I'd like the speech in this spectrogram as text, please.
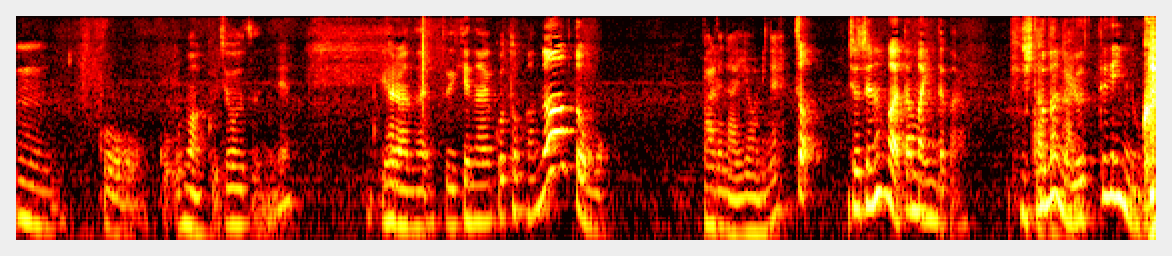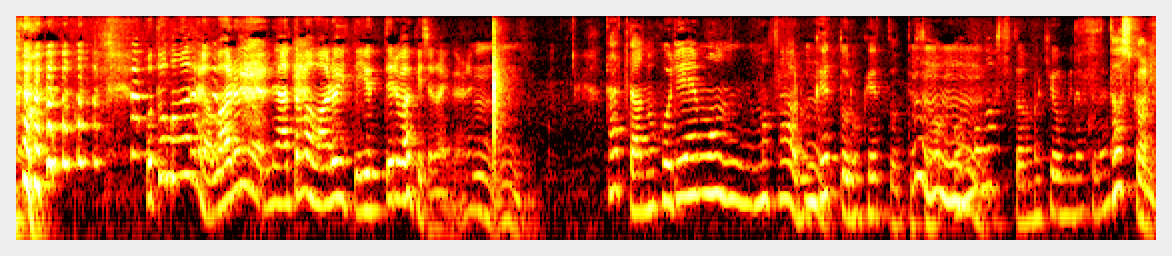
うん。こうこううまく上手にねやらないといけないことかなと思う。バレないようにね。そう。女性の方が頭いいんだから。こんなの言っていいのかな。男の人が悪い、ね、頭悪いって言ってるわけじゃないからね、うんうん。だってあのホリエモンもさロケットロケットってさ、うんうんうん。女の人ってあんま興味なくない？確かに。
